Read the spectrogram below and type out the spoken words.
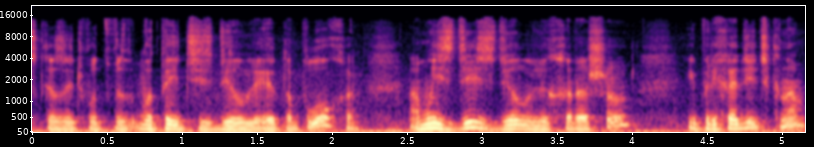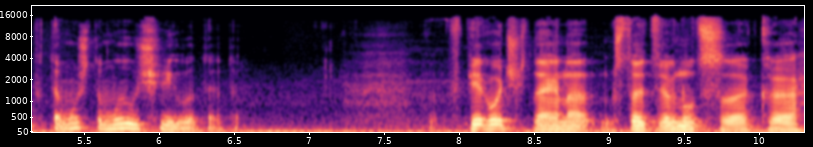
сказать, вот, вот эти сделали это плохо, а мы здесь сделали хорошо, и приходите к нам, потому что мы учли вот это? Первую очередь, наверное, стоит вернуться к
